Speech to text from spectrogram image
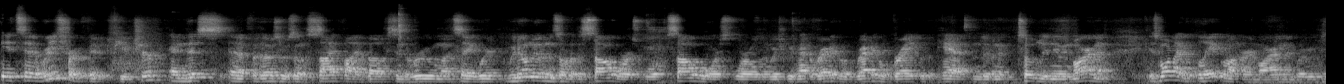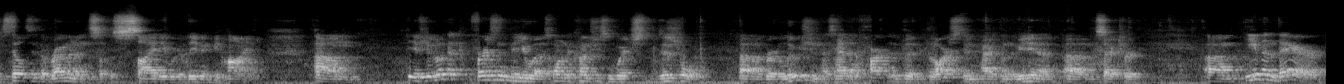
it's a retrofitted future, and this, uh, for those who are sort of sci-fi buffs in the room, I'd say we're, we don't live in sort of the Star Wars wor- Star Wars world in which we've had a radical, radical break with the past and live in a totally new environment. It's more like a Blade Runner environment where we can still see the remnants of the society we are leaving behind. Um, if you look at, first in the U.S., one of the countries in which the digital uh, revolution has had the, heart, the, the, largest impact on the media um, sector, um, even there.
